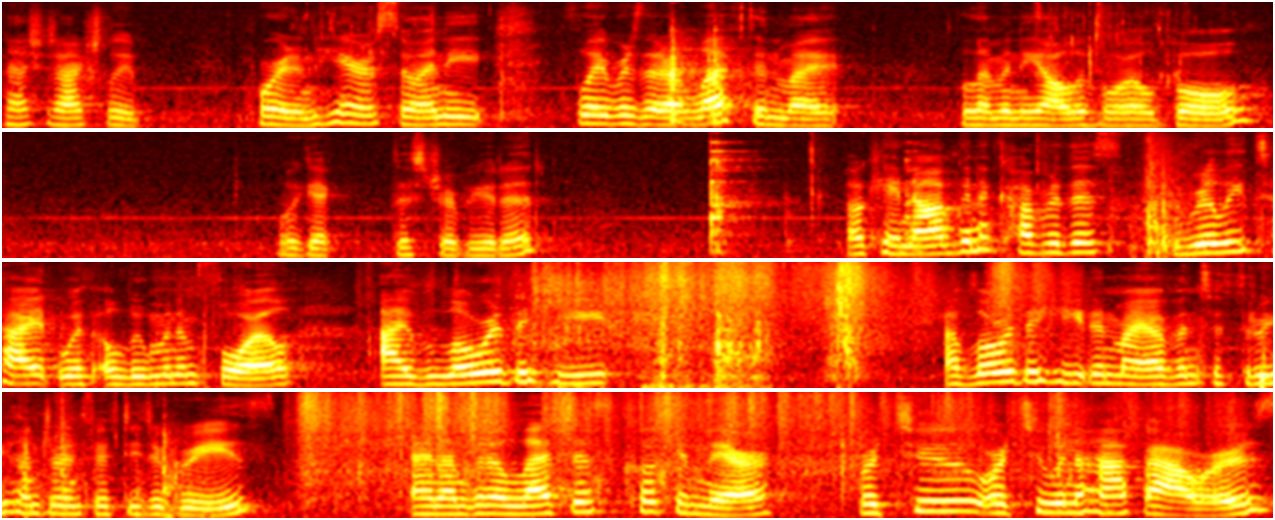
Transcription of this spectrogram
And I should actually pour it in here so any flavors that are left in my lemony olive oil bowl will get distributed. Okay, now I'm going to cover this really tight with aluminum foil. I've lowered the heat. I've lowered the heat in my oven to 350 degrees. And I'm going to let this cook in there for two or two and a half hours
